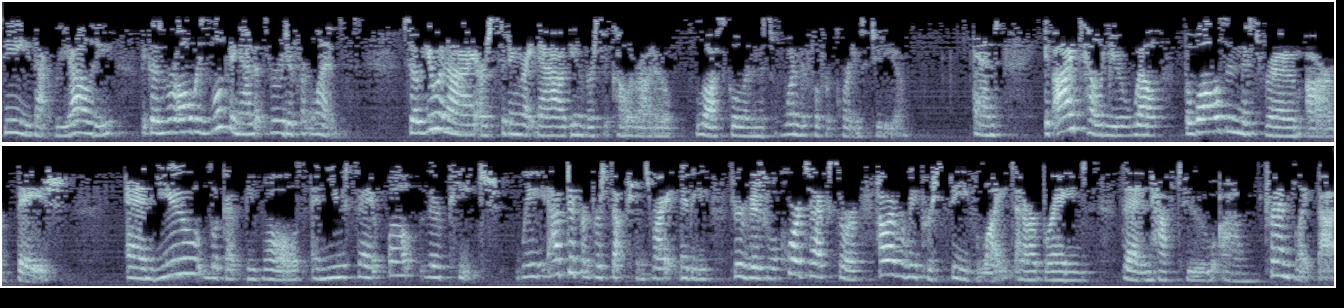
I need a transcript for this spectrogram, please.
see that reality because we're always looking at it through a different lens. So you and I are sitting right now at the University of Colorado Law School in this wonderful recording studio. And if I tell you, well, the walls in this room are beige, and you look at the walls and you say, well, they're peach. We have different perceptions, right? Maybe through visual cortex or however we perceive light, and our brains then have to um, translate that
